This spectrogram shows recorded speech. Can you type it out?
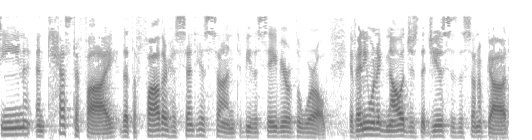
seen and testify that the Father has sent His Son to be the Savior of the world. If anyone acknowledges that Jesus is the Son of God,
